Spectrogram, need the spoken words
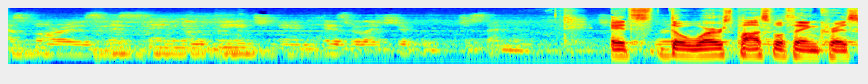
As far as his standing on the beach and his relationship with Jessenia. It's the worst possible thing Chris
